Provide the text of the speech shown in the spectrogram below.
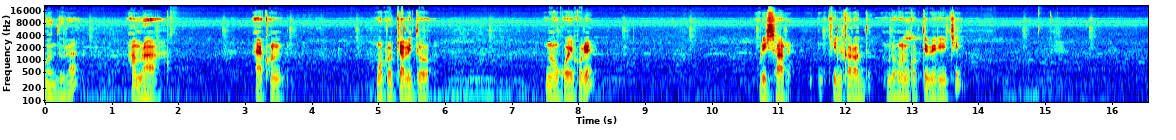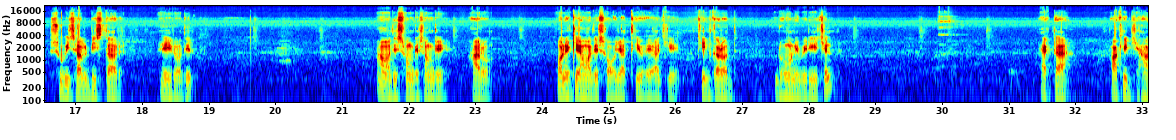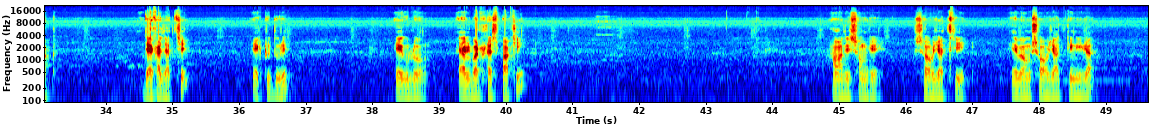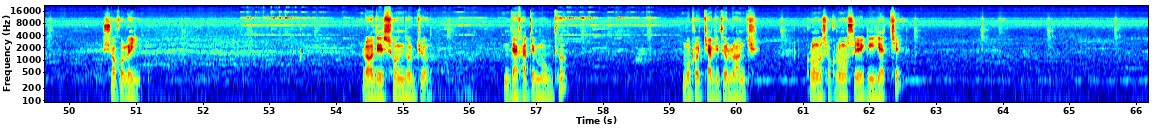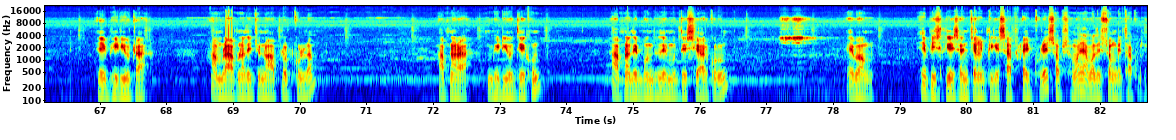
বন্ধুরা, আমরা এখন মোটর চালিত নৌকোয় করে উড়িষ্যার চিল্কা হ্রদ ভ্রমণ করতে বেরিয়েছি। সুবিশাল বিস্তার এই হ্রদের আমাদের সঙ্গে সঙ্গে আরও অনেকে আমাদের সহযাত্রী হয়ে আজকে চিল্কা হ্রদ ভ্রমণে বেরিয়েছেন। একটা পাখির ঝাঁক দেখা যাচ্ছে একটু দূরে। এগুলো অ্যালবার্টাস পাখি। আমাদের সঙ্গে সহযাত্রী এবং সহযাত্রিনীরা সকলেই হ্রদের সৌন্দর্য দেখাতে মুগ্ধ। মোটর চালিত লঞ্চ ক্রমশ ক্রমশ এগিয়ে যাচ্ছে। এই ভিডিওটা আমরা আপনাদের জন্য আপলোড করলাম। আপনারা ভিডিও দেখুন, আপনাদের বন্ধুদের মধ্যে শেয়ার করুন এবং এপিস ক্রিয়েশন চ্যানেলটিকে সাবস্ক্রাইব করে সবসময় আমাদের সঙ্গে থাকুন।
